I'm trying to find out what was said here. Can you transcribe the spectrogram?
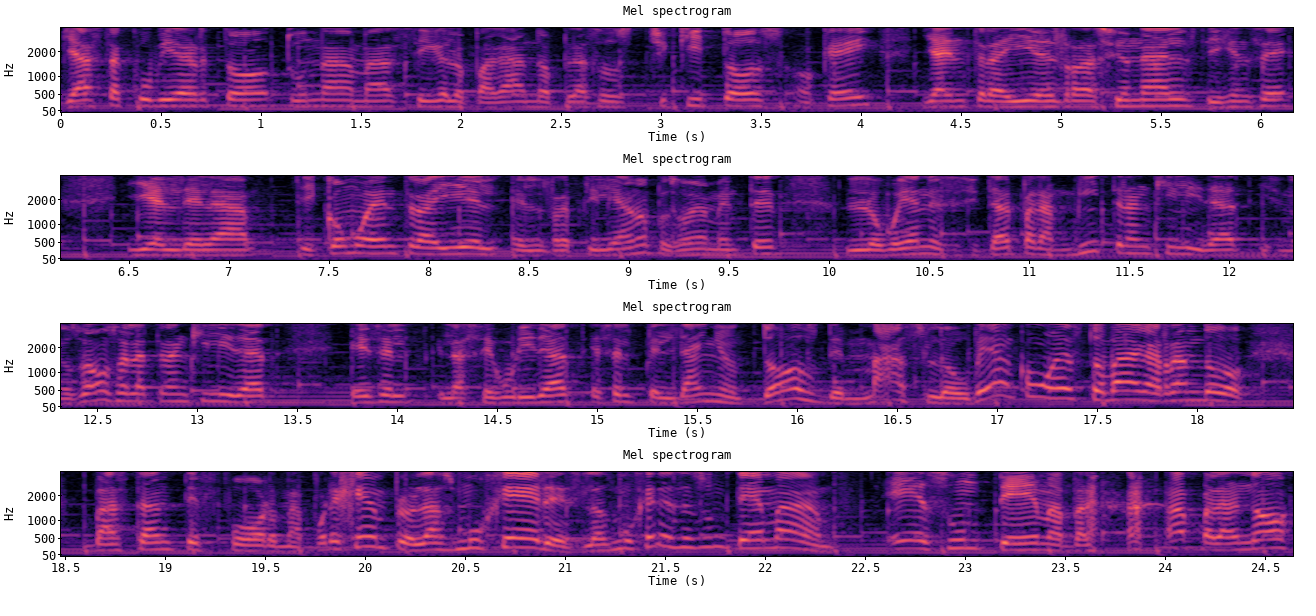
ya está cubierto, tú nada más síguelo pagando a plazos chiquitos, ¿ok? Ya entra ahí el racional, fíjense, y el de la... ¿Y cómo entra ahí el, reptiliano? Pues obviamente lo voy a necesitar para mi tranquilidad. Y si nos vamos a la tranquilidad, es el, la seguridad es el peldaño 2 de Maslow. Vean cómo esto va agarrando bastante forma. Por ejemplo, las mujeres. Las mujeres es un tema, es un tema para, para no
